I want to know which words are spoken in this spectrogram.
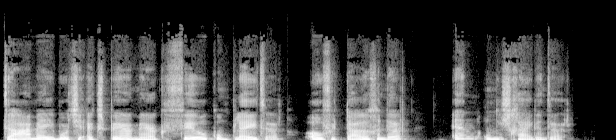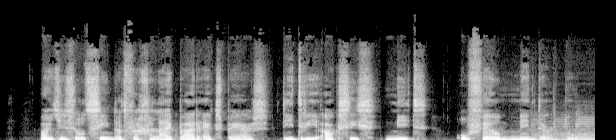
Daarmee wordt je expertmerk veel completer, overtuigender en onderscheidender. Want je zult zien dat vergelijkbare experts die drie acties niet of veel minder doen.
